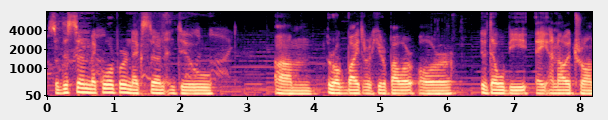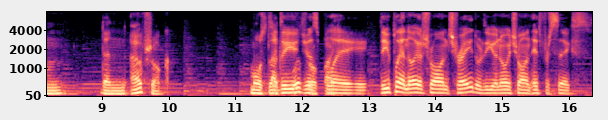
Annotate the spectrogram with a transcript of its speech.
So this turn Mech Warper, next turn into um, Rock Bite or Hero Power, or if there will be a Annoy-o-Tron, then Earth Shock. Most So do you just play? Do you play a Noyotron trade or do you Noyotron hit for six?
